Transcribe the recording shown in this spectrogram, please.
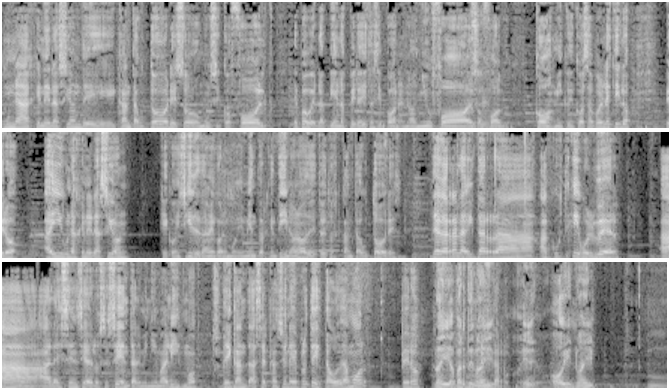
una generación de cantautores o músicos folk. Después vienen los periodistas y ponen, ¿no? New folk o folk cósmico y cosas por el estilo. Pero hay una generación que coincide también con el movimiento argentino, ¿no? De todos estos cantautores, de agarrar la guitarra acústica y volver a, a la esencia de los 60, al minimalismo, de can- hacer canciones de protesta o de amor, pero No hay, aparte, no hay. guitarra. eh, hoy no hay mm,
